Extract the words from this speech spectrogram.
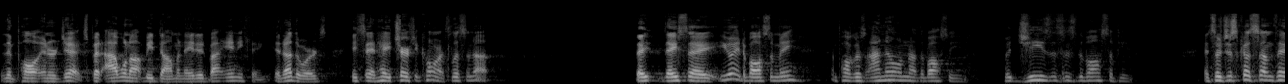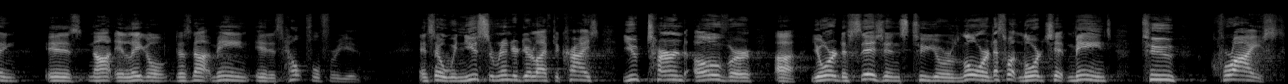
And then Paul interjects, but I will not be dominated by anything. In other words, he's saying, hey, church at Corinth, listen up. They, they say, you ain't the boss of me. And Paul goes, I know I'm not the boss of you, but Jesus is the boss of you. And so just because something is not illegal does not mean it is helpful for you. And so when you surrendered your life to Christ, you turned over uh, your decisions to your Lord. That's what lordship means to Christ.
